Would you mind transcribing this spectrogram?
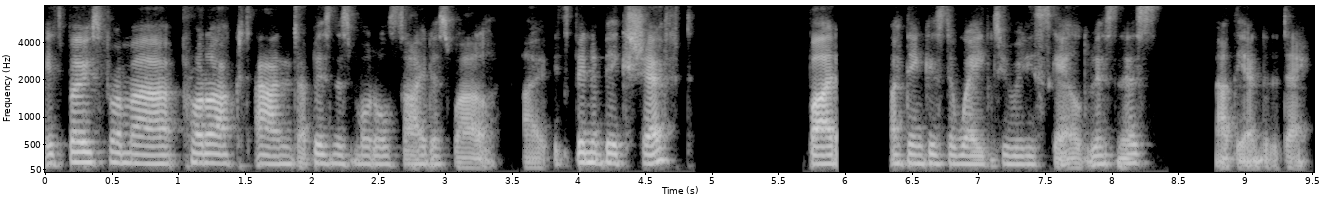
It's both from a product and a business model side as well. Uh, it's been a big shift, but I think is the way to really scale the business at the end of the day.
